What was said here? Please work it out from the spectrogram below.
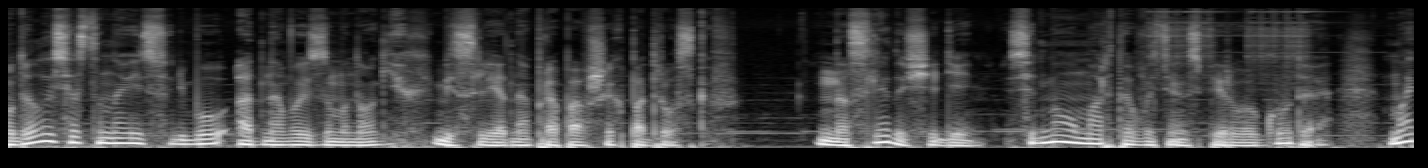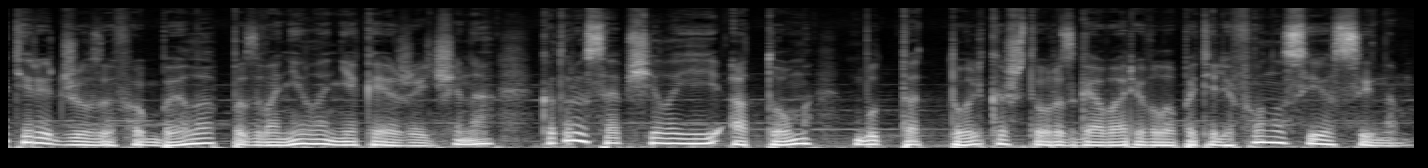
удалось остановить судьбу одного из многих бесследно пропавших подростков – на следующий день, 7 марта 1981 года, матери Джозефа Белла позвонила некая женщина, которая сообщила ей о том, будто только что разговаривала по телефону с ее сыном.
